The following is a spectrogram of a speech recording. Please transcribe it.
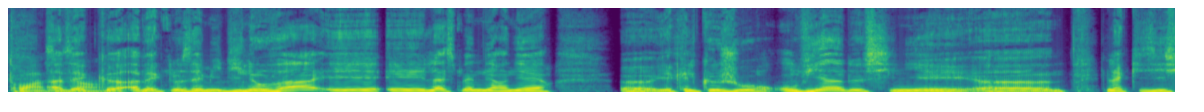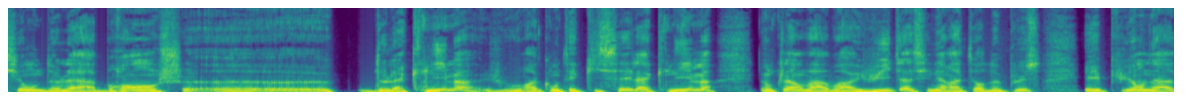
Trois, avec ça, hein. euh, avec nos amis d'Innova et, et la semaine dernière. euh, il y a quelques jours, on vient de signer euh, l'acquisition de la branche euh, de la CNIM. Je vais vous raconter qui c'est, la CNIM. Donc là, on va avoir huit incinérateurs de plus. Et puis, on a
